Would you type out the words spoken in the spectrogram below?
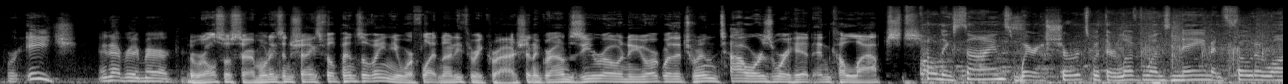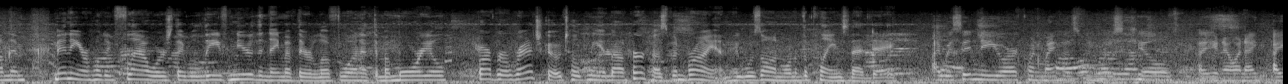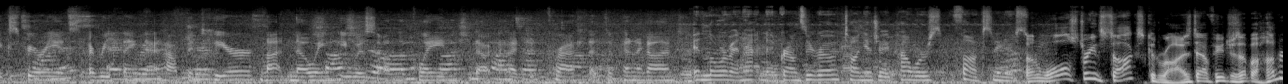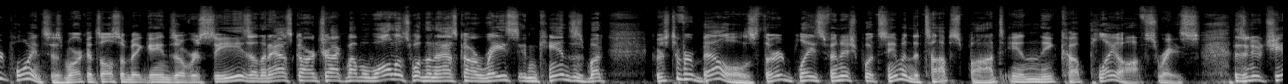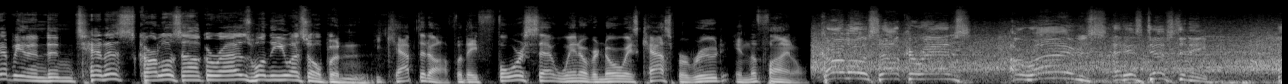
for each and every American. There were also ceremonies in Shanksville, Pennsylvania, where Flight 93 crashed, and a ground zero in New York, where the Twin Towers were hit and collapsed. Holding signs, wearing shirts with their loved one's name and photo on them. Many are holding flowers they will leave near the name of their loved one at the memorial. Barbara Ratchko told me about her husband, Brian, who was on one of the planes that day. I was in New York when my husband was killed, uh, you know, and I, I experienced everything that happened here, not knowing he was on the plane that had crashed at the Pentagon. In lower Manhattan at Ground Zero, Tonya J. Powers, Fox News. On Wall Street, stocks could rise. Dow futures up 100 points as markets also make gains overseas. On the NASCAR track, Bubba Wallace won the NASCAR race in Kansas, but Christopher Bell's third place finish puts him in the top spot in the Cup playoffs race. There's a new champion in, in tennis. Carlos Alcaraz won the U.S. Open. He capped it off with a four set win over Norway's Casper Ruud in the final. Carlos Alcaraz arrives arrives at his destiny,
